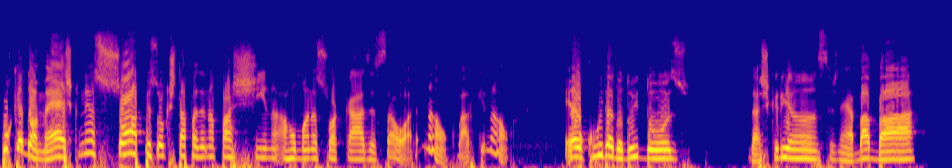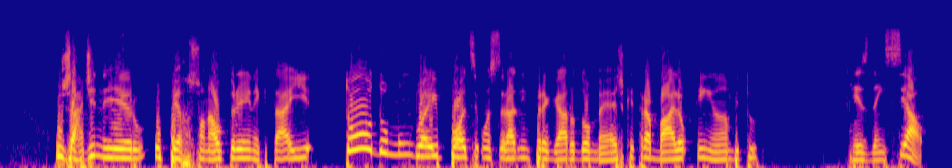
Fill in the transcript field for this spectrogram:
Porque doméstico não é só a pessoa que está fazendo a faxina, arrumando a sua casa essa hora. Não, claro que não. É o cuidador do idoso, das crianças, né? a babá, o jardineiro, o personal trainer que está aí. Todo mundo aí pode ser considerado empregado doméstico e trabalham em âmbito residencial.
